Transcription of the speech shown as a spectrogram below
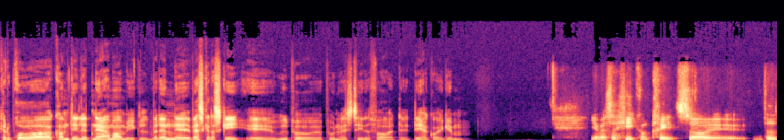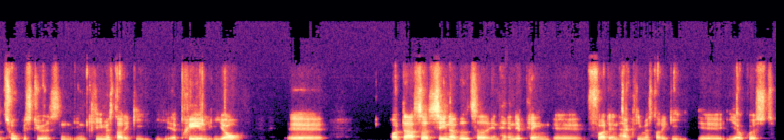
Kan du prøve at komme det lidt nærmere, Mikkel? Hvordan, øh, hvad skal der ske øh, ude på, på universitetet for, at øh, det her går igennem? Jamen altså helt konkret, så øh, vedtog bestyrelsen en klimastrategi i april i år, øh, og der er så senere vedtaget en handleplan øh, for den her klimastrategi øh, i august.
